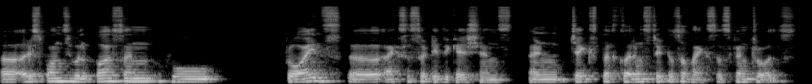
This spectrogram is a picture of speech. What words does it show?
a responsible person who provides uh, access certifications and checks the current status of access controls.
